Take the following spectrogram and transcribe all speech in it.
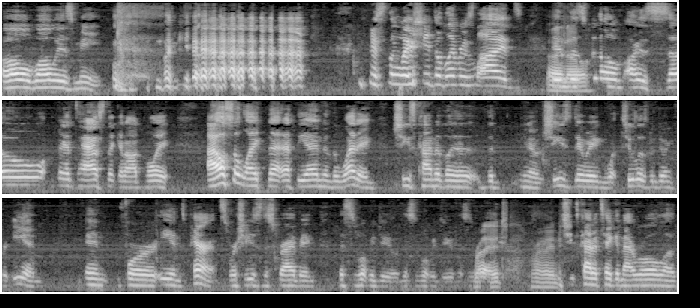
"Oh, woe is me," like, just the way she delivers lines I in this film are so fantastic and on point. I also like that at the end of the wedding, she's kind of the the you know she's doing what Tula's been doing for Ian, and for Ian's parents, where she's describing this is what we do, this is what we do, this is what we do." Right. Right. and she's kind of taken that role of,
